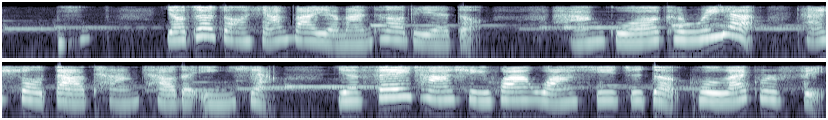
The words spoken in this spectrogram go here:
有这种想法也蛮特别的。韩国 Korea，它受到唐朝的影响。也非常喜欢王羲之的 calligraphy，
